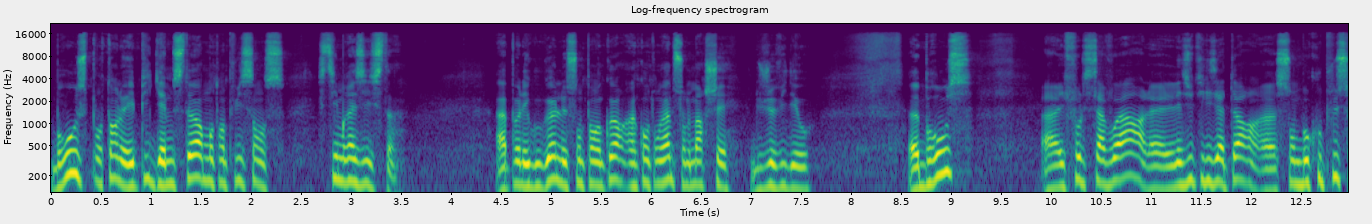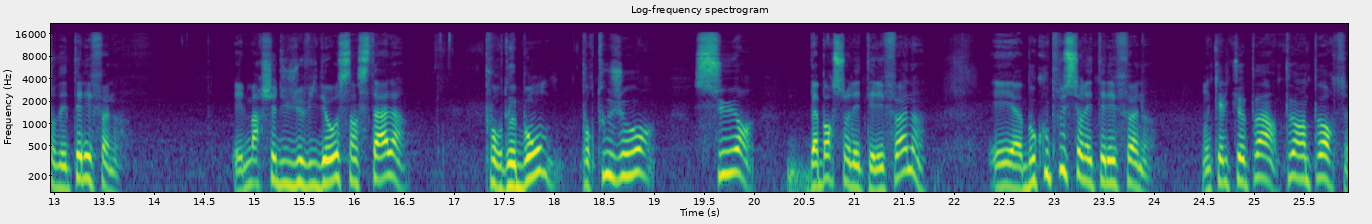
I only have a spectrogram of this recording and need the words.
Bruce, pourtant, le Epic Game Store monte en puissance. Steam résiste. Apple et Google ne sont pas encore incontournables sur le marché du jeu vidéo. Euh, Bruce, euh, il faut le savoir, les utilisateurs euh, sont beaucoup plus sur des téléphones. Et le marché du jeu vidéo s'installe pour de bon, pour toujours, sur d'abord sur les téléphones et beaucoup plus sur les téléphones. Donc quelque part, peu importe,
